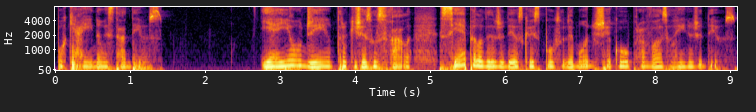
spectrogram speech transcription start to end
porque aí não está Deus. E é aí onde entra o que Jesus fala: se é pelo Deus de Deus que eu expulso o demônio, chegou para vós o reino de Deus.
